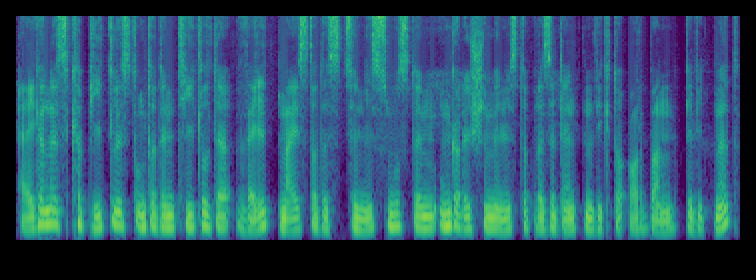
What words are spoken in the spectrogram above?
eigenes Kapitel ist unter dem Titel Der Weltmeister des Zynismus dem ungarischen Ministerpräsidenten Viktor Orban gewidmet.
